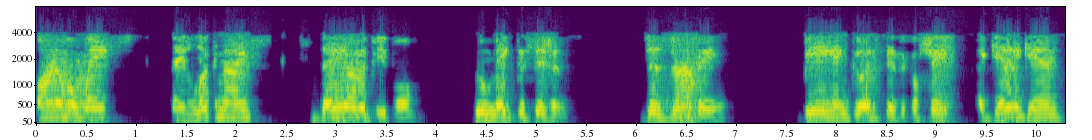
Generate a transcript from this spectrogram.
aren't overweight, they look nice, they are the people who make decisions deserving being in good physical shape again and again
